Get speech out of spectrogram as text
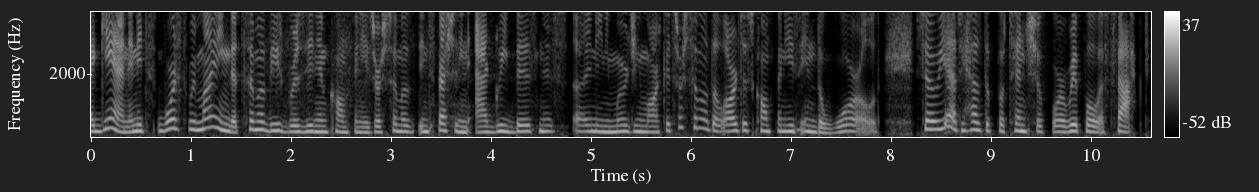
again. And it's worth reminding that some of these Brazilian companies, or some of, especially in agribusiness uh, in emerging markets, are some of the largest companies in the world. So yes, it has the potential for a ripple effect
